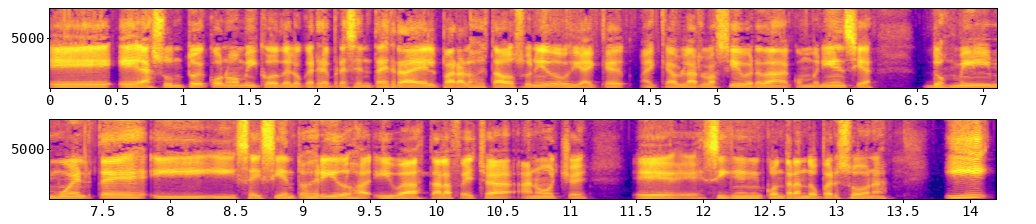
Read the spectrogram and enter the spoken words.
eh, el asunto económico de lo que representa Israel para los Estados Unidos, y hay que, hay que hablarlo así, ¿verdad? A conveniencia. 2.000 muertes y 600 heridos, ah, iba hasta la fecha anoche, siguen encontrando personas. Y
